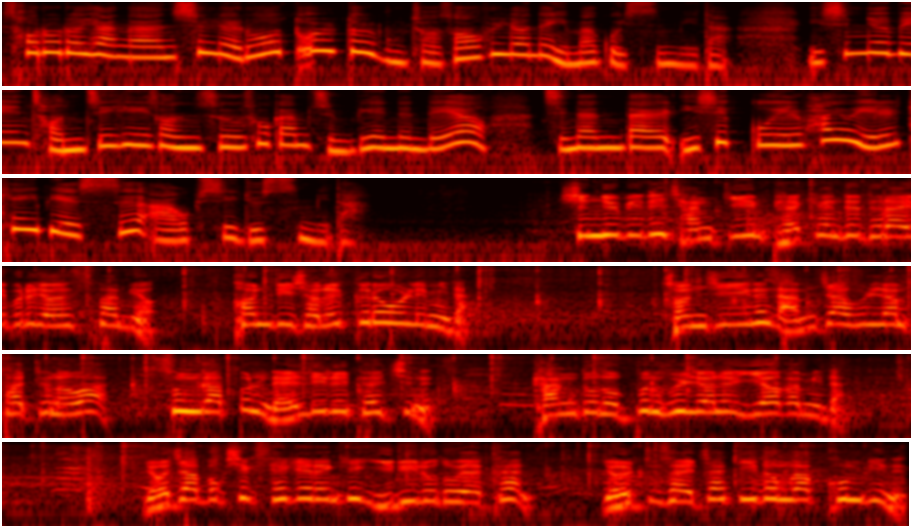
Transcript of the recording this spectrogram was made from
서로를 향한 신뢰로 똘똘 뭉쳐서 훈련에 임하고 있습니다. 이 신유빈 전지희 선수 소감 준비했는데요. 지난달 29일 화요일 KBS KBS 9시 뉴스입니다. 신유빈이 장기인 백핸드 드라이브를 연습하며 컨디션을 끌어올립니다. 전지희는 남자 훈련 파트너와 숨가쁜 랠리를 펼치는 강도 높은 훈련을 이어갑니다. 여자 복식 세계 랭킹 1위로 도약한 12살 차 띠동갑 콤비는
